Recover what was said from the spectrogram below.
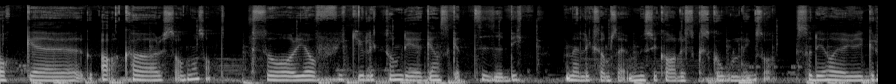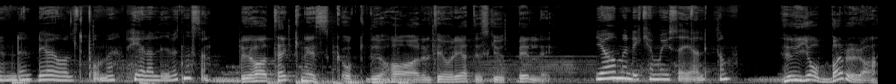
Och eh, ja, körsång och sånt. Så jag fick ju liksom det ganska tidigt med liksom så musikalisk skolning. Så. så det har jag ju i grunden. Det har jag hållit på med hela livet nästan. Du har teknisk och du har teoretisk utbildning. Ja, men det kan man ju säga liksom. Hur jobbar du då?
